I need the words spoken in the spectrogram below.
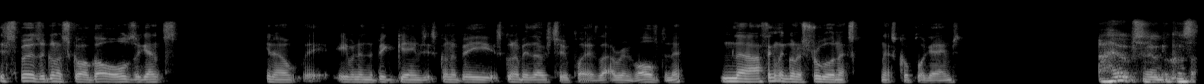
if, Spurs are going to score goals against, you know, even in the big games, it's going to be it's going to be those two players that are involved in it. No, I think they're going to struggle the next next couple of games. I hope so because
